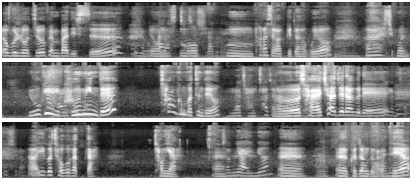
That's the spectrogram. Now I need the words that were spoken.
러블로즈, 벤바디스. 이거는 뭐. 음, 파란색 같기도 하고요. 음. 아, 지금 요게 이 아이고. 금인데? 창금 같은데요? 몰라 잘 찾아라. 어, 잘 찾으라 그래. 아, 이거 저거 같다. 정야. 응, 정리 알면 응, 어. 응, 그 정도 같아요.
